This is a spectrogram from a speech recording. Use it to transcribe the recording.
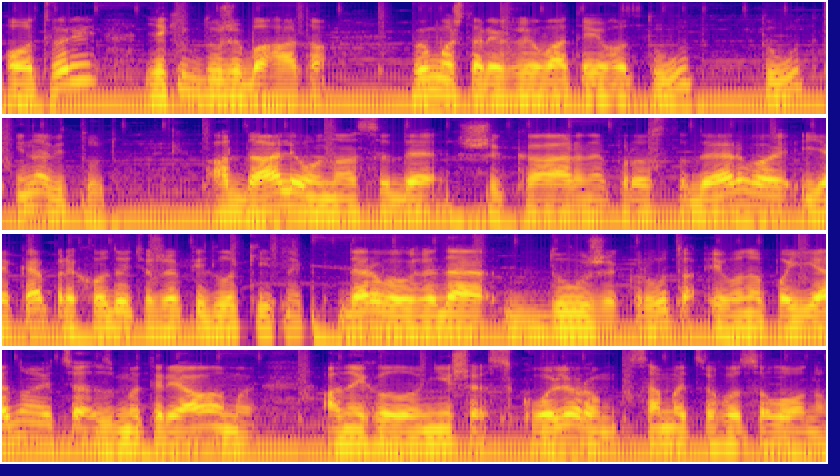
отвори, яких дуже багато. Ви можете регулювати його тут, тут і навіть тут. А далі у нас іде шикарне просто дерево, яке приходить уже в підлокітник. Дерево виглядає дуже круто і воно поєднується з матеріалами, а найголовніше з кольором саме цього салону.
